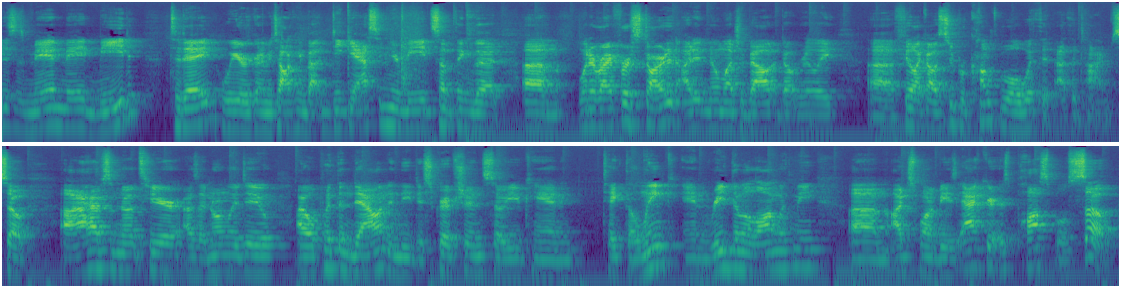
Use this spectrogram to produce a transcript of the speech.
this is man-made mead. Today we are going to be talking about degassing your mead, something that um, whenever I first started I didn't know much about. I don't really uh, feel like I was super comfortable with it at the time. So uh, I have some notes here as I normally do. I will put them down in the description so you can take the link and read them along with me. Um, I just want to be as accurate as possible. So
